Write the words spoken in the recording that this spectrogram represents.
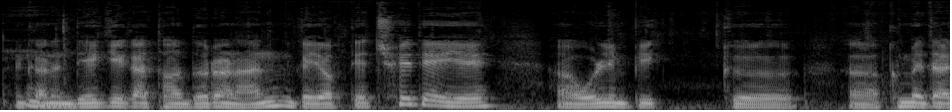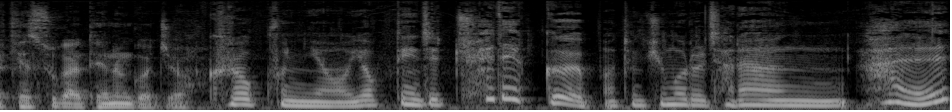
그러니까는 네 개가 더 늘어난 그러니까 역대 최대의 어, 올림픽 그 어, 금메달 개수가 되는 거죠. 그렇군요. 역대 이제 최대급 어떤 규모를 자랑할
